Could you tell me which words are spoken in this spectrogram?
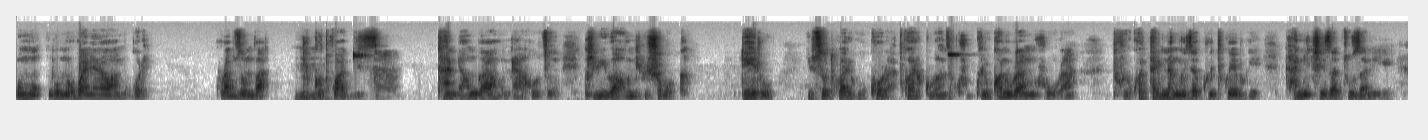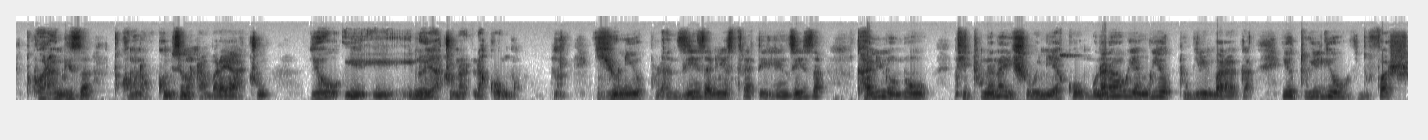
ngo mu- ngo murwane na wa mugore. Urabyumva niko twagize. Kandi aho ngaho ntahuze ntibibaho ntibishoboka. Rero ibyo twari gukora twari kubanza ku- kwirukana uriya mujura ko atari na mwiza kuri twebwe nta n'icyiza tuzaniye twarangiza tukabona gukomeza ino ntambara yacu yo ino yacu na, kongo iyo niyo pula nziza niyo sitarateji nziza kandi noneho ntitunanayishoboye n'iya kongo nanababwiye ngo iyo tugira imbaraga iyo tugira igihugu kidufasha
